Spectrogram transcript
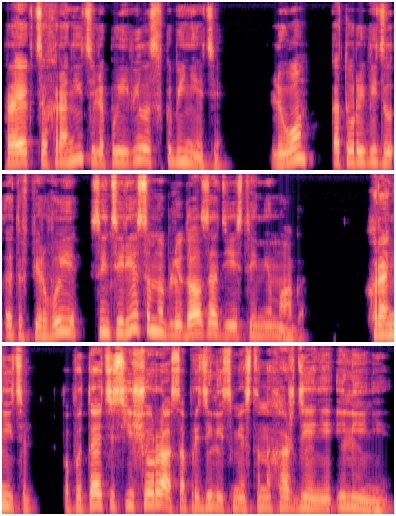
Проекция хранителя появилась в кабинете. Леон, который видел это впервые, с интересом наблюдал за действиями мага. Хранитель, попытайтесь еще раз определить местонахождение и линии.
